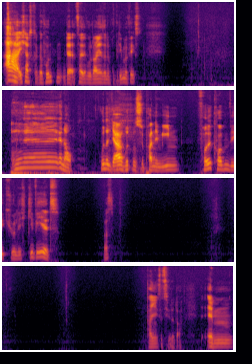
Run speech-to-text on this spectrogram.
Ah, ich hab's gerade gefunden. In der Zeit, wo Daniel seine Probleme fixt. Äh, genau. 100 Jahre Rhythmus für Pandemien. Vollkommen willkürlich gewählt. Was? Daniel ist jetzt wieder da. Ähm,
